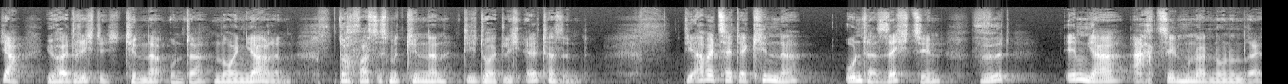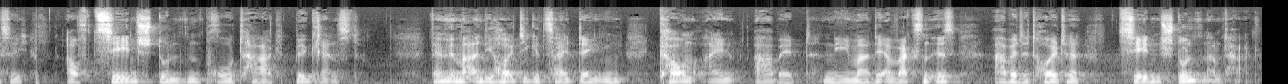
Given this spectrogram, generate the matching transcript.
Ja, ihr hört richtig, Kinder unter neun Jahren. Doch was ist mit Kindern, die deutlich älter sind? Die Arbeitszeit der Kinder unter 16 wird im Jahr 1839 auf zehn Stunden pro Tag begrenzt. Wenn wir mal an die heutige Zeit denken, kaum ein Arbeitnehmer, der erwachsen ist, arbeitet heute zehn Stunden am Tag.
